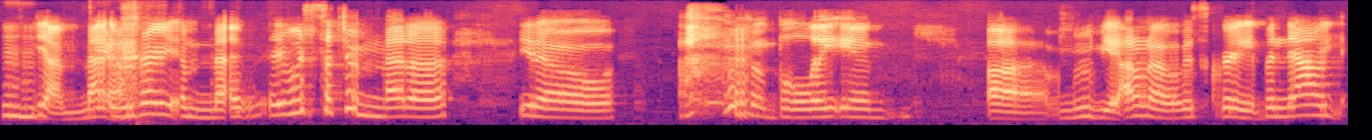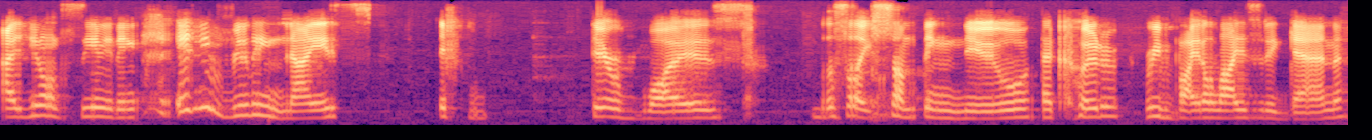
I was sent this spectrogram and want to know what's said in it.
Mm-hmm. Yeah, meta. Yeah. It was very meta. It was such a meta, you know, blatant uh, movie. I don't know. It was great, but now I, you don't see anything. It'd be really nice if there was was like something new that could revitalize it again.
